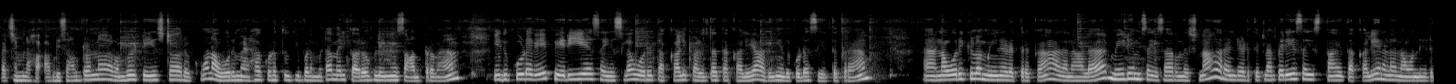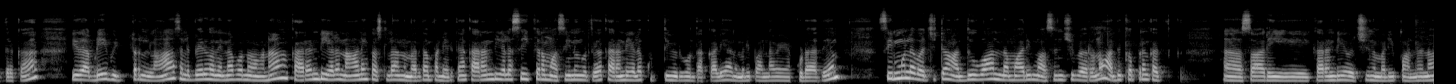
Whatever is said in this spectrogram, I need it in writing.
பச்சை மிளகாய். அப்படி சாப்பிட்டோன்னா ரொம்ப டேஸ்ட்டாக இருக்கும். நான் ஒரு மிளகாய் கூட தூக்கி போட மாட்டேன். அது மாதிரி கருவேப்பிலையுமே சாப்பிட்ருவேன் இது கூடவே பெரிய சைஸில் ஒரு தக்காளி பழுத்த தக்காளியாக அதையும் இது கூட சேர்த்துக்கிறேன். நான் ஒரு கிலோ மீன் எடுத்திருக்கேன். அதனால் மீடியம் சைஸாக இருந்துச்சுன்னா ரெண்டு எடுத்துக்கலாம். பெரிய சைஸ் தான் இது தக்காளி அதனால் நான் ஒன்று எடுத்திருக்கேன். இதை அப்படியே விட்டுடலாம் சில பேர் வந்து என்ன பண்ணுவாங்கன்னா கரண்டியால் நானே ஃபஸ்ட்டில் அந்த மாதிரி தான் பண்ணியிருக்கேன். கரண்டியால் சீக்கிரம் மசினுங்கிறதுக்காக கரண்டியால் குத்தி விடுவோம் தக்காளி. அந்த மாதிரி பண்ணவே கூடாது. சிம்மில் வச்சுட்டு அதுவாக இந்த மாதிரி மசிஞ்சு வரணும். அதுக்கப்புறம் கத் சாரி கரண்டியை வச்சு இந்த மாதிரி பண்ணுனா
